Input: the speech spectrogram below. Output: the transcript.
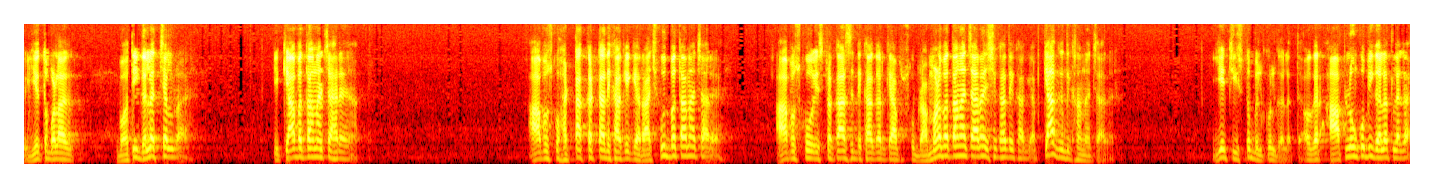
तो ये तो बड़ा, बहुत ही गलत चल रहा है। ये क्या बताना चाह रहे हैं आप? आप उसको हट्टा कट्टा दिखा के क्या राजपूत बताना चाह रहे हैं? आप उसको इस प्रकार से दिखा करके आप उसको ब्राह्मण बताना चाह रहे हैं, शिखा दिखा के? आप क्या दिखाना चाह रहे हैं? ये चीज़ तो बिल्कुल गलत है। अगर आप लोगों को भी गलत लगा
